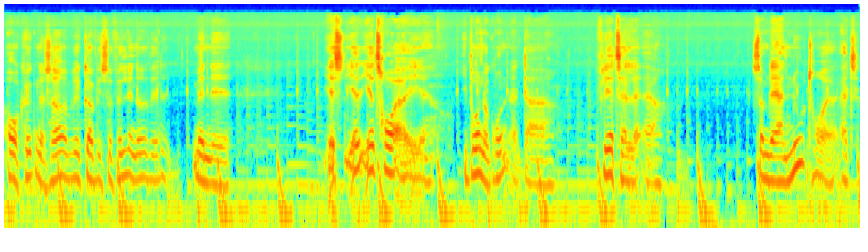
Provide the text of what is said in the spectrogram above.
over køkkenet, så vil- gør vi selvfølgelig noget ved det. Men øh, jeg, jeg, jeg tror at, øh, i bund og grund, at der flertallet er, som det er nu, tror jeg, at,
